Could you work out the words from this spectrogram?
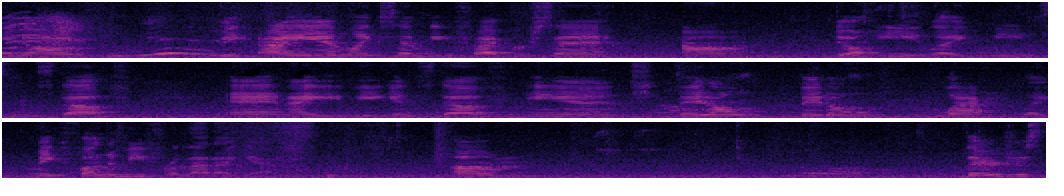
you know, I am like 75% um, don't eat like meats and stuff and I eat vegan stuff and they don't they don't laugh, like make fun of me for that, I guess. Um, they're just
